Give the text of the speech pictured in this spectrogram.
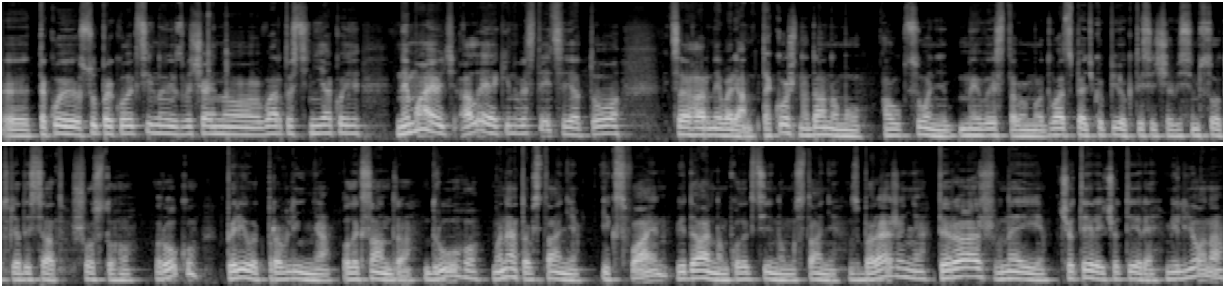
е, такої суперколекційної, звичайно, вартості ніякої не мають, але як інвестиція, то це гарний варіант. Також на даному аукціоні ми виставимо 25 копійок 1856 року. Період правління Олександра II, монета в стані X-Fine, в ідеальному колекційному стані збереження. Тираж в неї 4,4 мільйона,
